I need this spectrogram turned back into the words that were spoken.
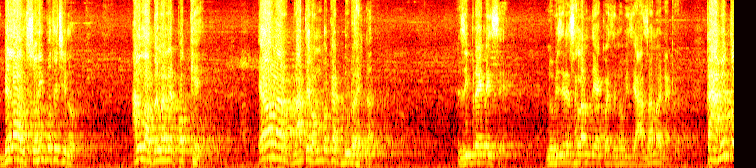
বেলাল সহি পথে ছিল। আল্লাহ বেলালের পক্ষে। এখন আর রাতের অন্ধকার দূর হয় না। জিব্রাইল আইছে। নবীজিরে সালাম দিয়ে কয় যে, নবীজি, আজান হয় নাকি? আমি তো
